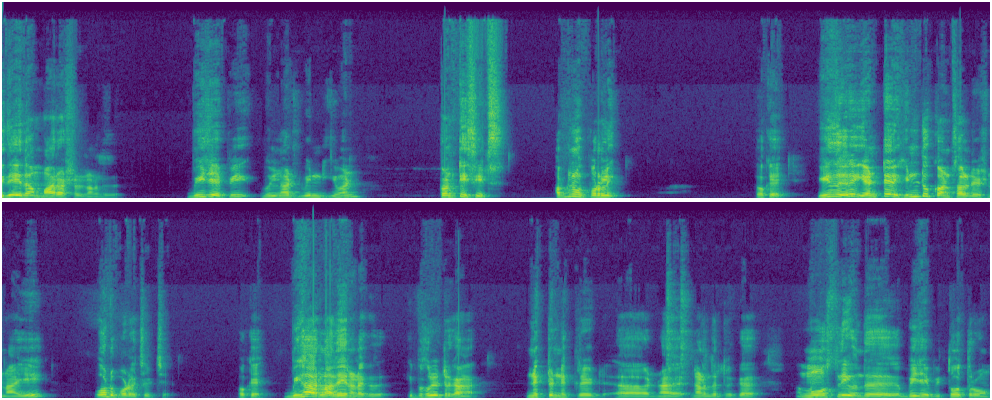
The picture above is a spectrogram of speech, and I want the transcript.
இதே தான் மகாராஷ்டிராவில் நடந்தது. BJP will not win even twenty seats அப்படின்னு ஒரு பொருளி. ஓகே இது என்டையர் ஹிந்து கன்சால்டேஷன் ஆகி ஓட்டு போட வச்சிருச்சு. ஓகே பீகாரில் அதே நடக்குது. இப்போ சொல்லிட்டு இருக்காங்க. நெக் டு நெக் ரேட் நடந்துட்டு இருக்கு மோஸ்ட்லி வந்து பிஜேபி தோத்துரும்.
